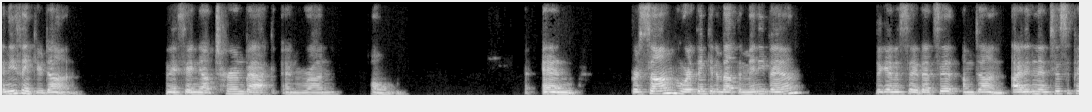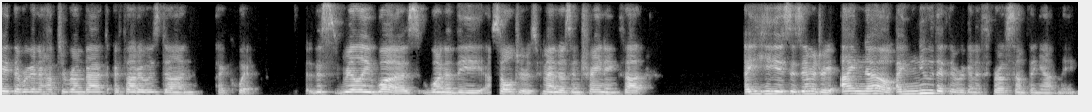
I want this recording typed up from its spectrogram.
and you think you're done. And they say, now turn back and run home. And for some who are thinking about the minivan, they're going to say, that's it, I'm done. I didn't anticipate that we're going to have to run back. I thought I was done. I quit. This really was one of the uh, soldiers, commandos in training, thought, he uses imagery. I know, I knew that they were going to throw something at me.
